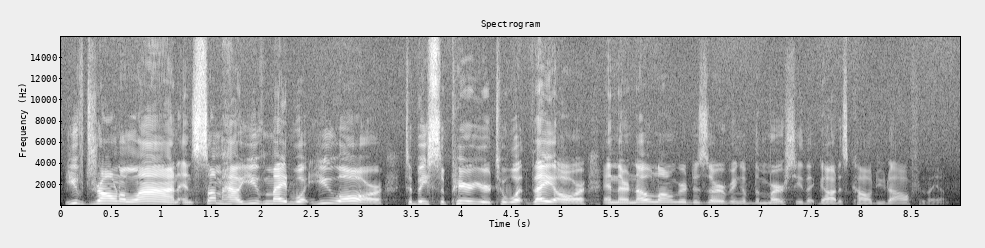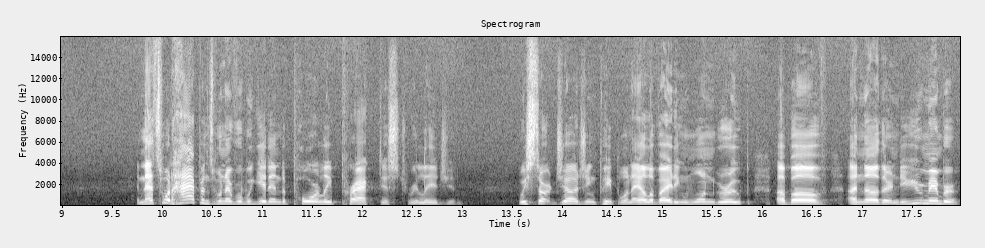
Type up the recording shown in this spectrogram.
You've drawn a line, and somehow you've made what you are to be superior to what they are, and they're no longer deserving of the mercy that God has called you to offer them. And that's what happens whenever we get into poorly practiced religion. We start judging people and elevating one group above another. And do you remember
